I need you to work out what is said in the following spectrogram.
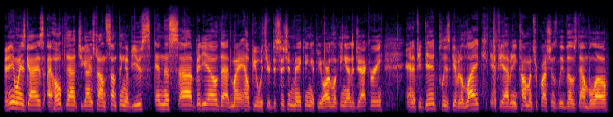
But anyways, guys, I hope that you guys found something of use in this uh, video that might help you with your decision making if you are looking at a Jackery. And if you did, please give it a like. If you have any comments or questions, leave those down below.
